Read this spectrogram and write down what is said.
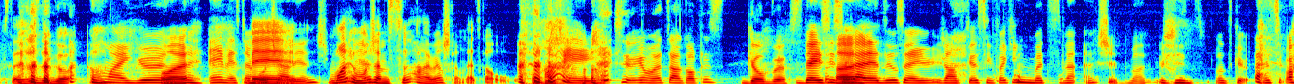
puis c'était juste des gars. Oh my god. Ouais. Eh, mais c'est un Mais- beau challenge. Ouais, moi, j'aime ça. En la je suis comme, let's go. Ouais. C'est vrai, moi, c'est encore plus girl boss. Ben, c'est ça, j'allais dire, sérieux. Genre, en tout cas, c'est fucking motivant. Ah, je pas. dit- En tout cas, c'est super.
